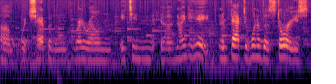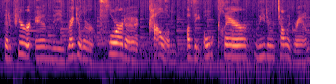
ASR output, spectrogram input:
um, which happened right around 1898. And in fact, in one of the stories that appear in the regular Florida column of the Eau Claire Leader Telegram,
